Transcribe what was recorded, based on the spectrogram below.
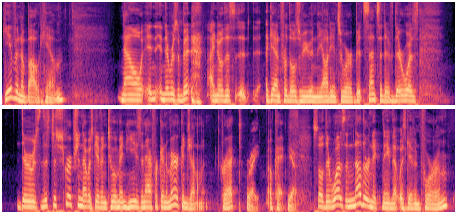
given about him. Now, and, and there was a bit. I know this uh, again for those of you in the audience who are a bit sensitive. There was there was this description that was given to him, and he's an African American gentleman, correct? Right. Okay. Yeah. So there was another nickname that was given for him,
